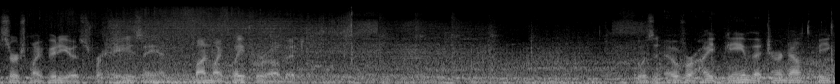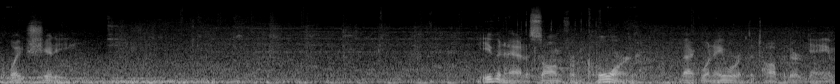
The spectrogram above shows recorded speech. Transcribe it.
search my videos for Haze and find my playthrough of it. It was an overhyped game that turned out to be quite shitty. Even had a song from Korn back when they were at the top of their game.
